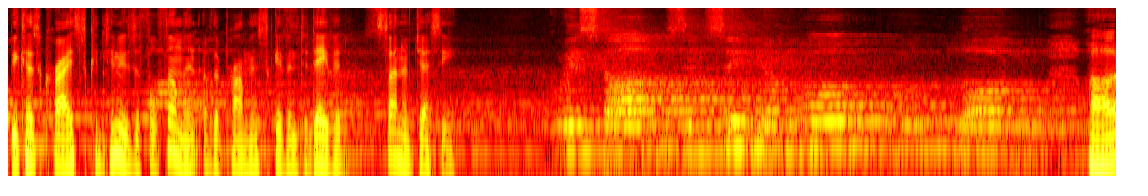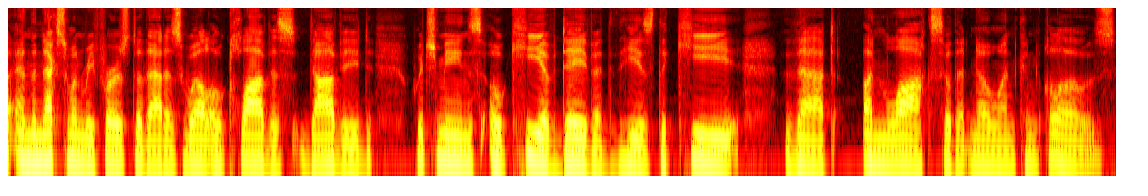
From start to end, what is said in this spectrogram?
because Christ continues the fulfillment of the promise given to David, son of Jesse. Uh, and the next one refers to that as well, O clavis David, which means O key of David. He is the key that unlocks so that no one can close.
